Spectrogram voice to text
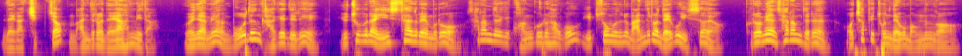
내가 직접 만들어내야 합니다. 왜냐하면 모든 가게들이 유튜브나 인스타그램으로 사람들에게 광고를 하고 입소문을 만들어내고 있어요. 그러면 사람들은 어차피 돈 내고 먹는 거,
